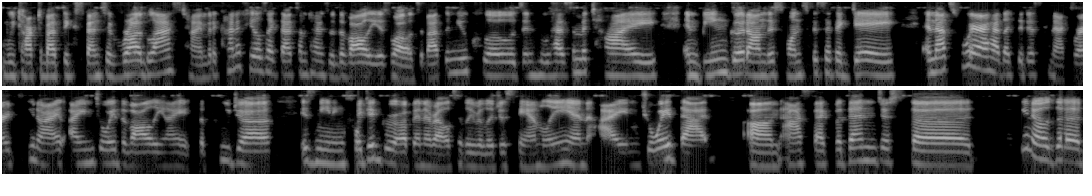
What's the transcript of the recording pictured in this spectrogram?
we talked about the expensive rug last time, but it kind of feels like that sometimes with Diwali as well. It's about the new clothes and who has the mithai and being good on this one specific day. And that's where I had like the disconnect, where I, you know, I, I the Diwali and I the puja is meaningful. I did grow up in a relatively religious family and I enjoyed that um, aspect, but then just the you know the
